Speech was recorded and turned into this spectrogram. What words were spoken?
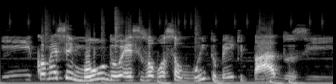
E como esse mundo, esses robôs são muito bem equipados e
